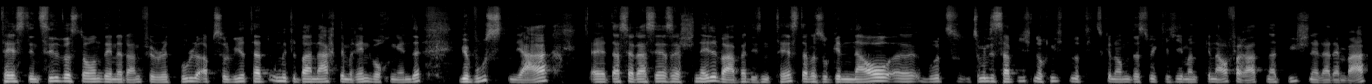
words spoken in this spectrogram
Test in Silverstone, den er dann für Red Bull absolviert hat, unmittelbar nach dem Rennwochenende. Wir wussten ja, äh, dass er da sehr, sehr schnell war bei diesem Test, aber so genau, äh, wurde zumindest habe ich noch nicht Notiz genommen, dass wirklich jemand genau verraten hat, wie schnell er denn war.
